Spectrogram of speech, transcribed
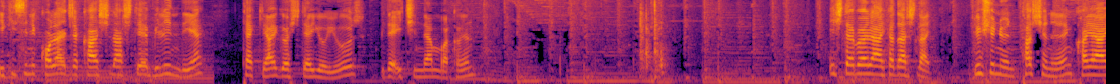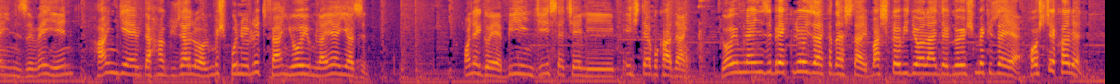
İkisini kolayca karşılaştırabilin diye tekrar gösteriyoruz. Bir de içinden bakın. İşte böyle arkadaşlar. Düşünün, taşının, kayağınızı verin. Hangi ev daha güzel olmuş bunu lütfen yorumlara yazın. Ona göre birinciyi seçelim. İşte bu kadar. Yorumlarınızı bekliyoruz arkadaşlar. Başka videolarda görüşmek üzere. Hoşçakalın.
